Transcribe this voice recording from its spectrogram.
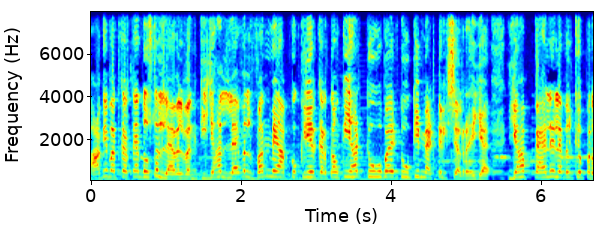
आगे बात करते हैं दोस्तों लेवल वन की। यहाँ लेवल वन में आपको क्लियर करता हूँ कि यहाँ टू बाय टू की मैट्रिक्स चल रही है। यहाँ पहले लेवल के ऊपर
